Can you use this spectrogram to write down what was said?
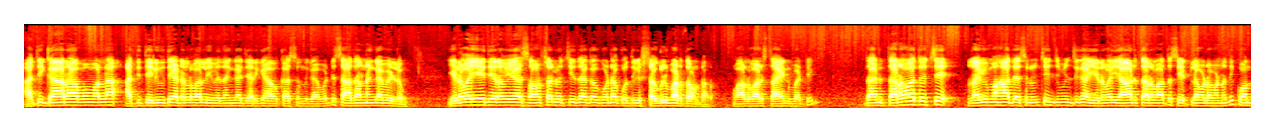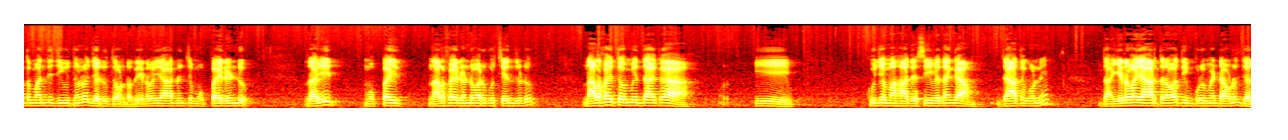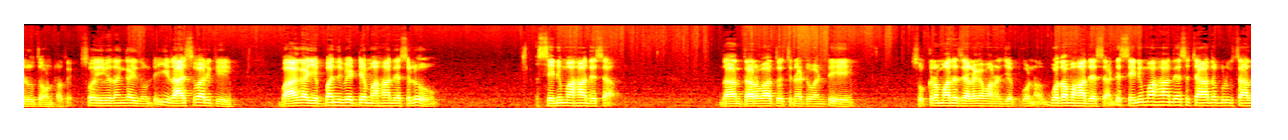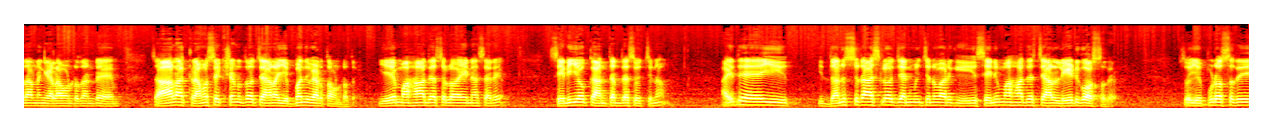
అతి గారాభం వల్ల అతి తెలివితేటల వల్ల ఈ విధంగా జరిగే అవకాశం ఉంది కాబట్టి సాధారణంగా వీళ్ళు. ఇరవై ఐదు ఇరవై ఆరు సంవత్సరాలు వచ్చేదాకా కూడా కొద్దిగా స్ట్రగుల్ పడుతూ ఉంటారు. వాళ్ళ వాళ్ళ స్థాయిని బట్టి దాని తర్వాత వచ్చే రవి మహాదశ నుంచి ఇంచుమించుగా ఇరవై ఆరు తర్వాత సెటిల్ అవ్వడం అన్నది కొంతమంది జీవితంలో జరుగుతూ ఉంటుంది. ఇరవై ఆరు నుంచి ముప్పై రెండు రవి ముప్పై నలభై రెండు వరకు చంద్రుడు నలభై తొమ్మిది దాకా ఈ కుజ మహాదశ ఈ విధంగా జాతకుడిని దా ఇరవై ఆరు తర్వాత ఇంప్రూవ్మెంట్ అవ్వడం జరుగుతూ ఉంటుంది. సో ఈ విధంగా ఇది ఉంటే ఈ రాశి వారికి బాగా ఇబ్బంది పెట్టే మహాదశలు శని మహాదశ దాని తర్వాత వచ్చినటువంటి శుక్రమహాదశ ఎలాగా మనం చెప్పుకున్నాం బుధ మహాదశ. అంటే శని మహాదశ జాతకుడికి సాధారణంగా ఎలా ఉంటుందంటే చాలా క్రమశిక్షణతో చాలా ఇబ్బంది పెడతా ఉంటుంది. ఏ మహాదశలో అయినా సరే శని యొక్క అంతర్దశ వచ్చినా అయితే ఈ ఈ ధనుస్సు రాశిలో జన్మించిన వారికి శని మహాదశ చాలా లేటుగా వస్తుంది. సో ఎప్పుడు వస్తుంది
